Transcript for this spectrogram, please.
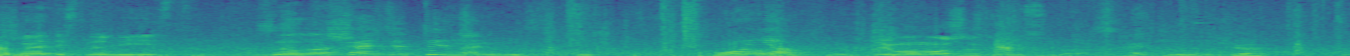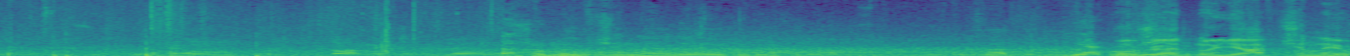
лишайтесь на місці. Залишайся ты на месте. Понял? Діма, можна тобі сюди? Скотина. Що ви вчинили дурне хуліганство. Я Конкретно я вчинив.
